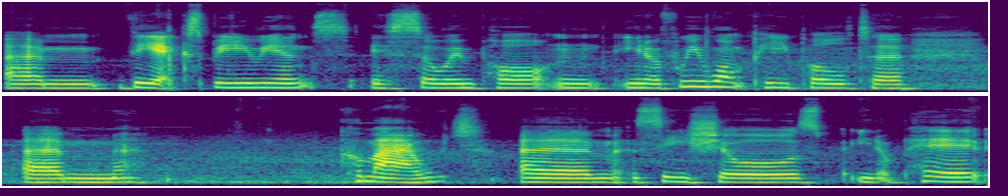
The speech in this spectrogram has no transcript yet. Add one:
um, the experience is so important. You know, if we want people to um, come out, um, see shows, you know, pay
